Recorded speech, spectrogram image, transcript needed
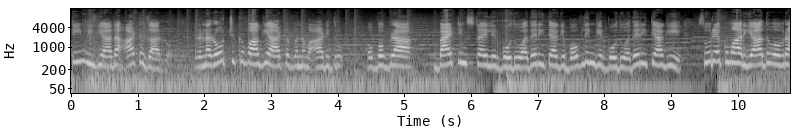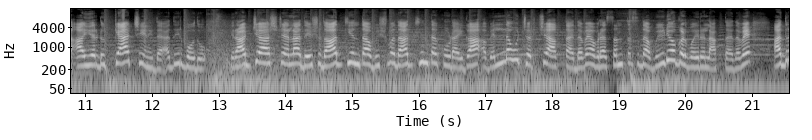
ಟೀಮ್ ಇಂಡಿಯಾದ ಆಟಗಾರರು. ರಣರೋಚಕವಾಗಿ ಆಟವನ್ನು ಆಡಿದ್ರು. ಒಬ್ಬೊಬ್ಬರ ಬ್ಯಾಟಿಂಗ್ ಸ್ಟೈಲ್ ಇರ್ಬೋದು, ಅದೇ ರೀತಿಯಾಗಿ ಬೌಲಿಂಗ್ ಇರ್ಬೋದು, ಅದೇ ರೀತಿಯಾಗಿ ಸೂರ್ಯಕುಮಾರ್ ಯಾದವ್ ಅವರ ಆ ಎರಡು ಕ್ಯಾಚ್ ಏನಿದೆ ಅದಿರ್ಬೋದು. ರಾಜ್ಯ ಅಷ್ಟೇ ಅಲ್ಲ, ದೇಶದಾದ್ಯಂತ, ವಿಶ್ವದಾದ್ಯಂತ ಕೂಡ ಈಗ ಅವೆಲ್ಲವೂ ಚರ್ಚೆ ಆಗ್ತಾ ಇದ್ದಾವೆ ಅವರ ಸಂತಸದ ವಿಡಿಯೋಗಳು ವೈರಲ್ ಆಗ್ತಾ ಇದ್ದಾವೆ ಅದರ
